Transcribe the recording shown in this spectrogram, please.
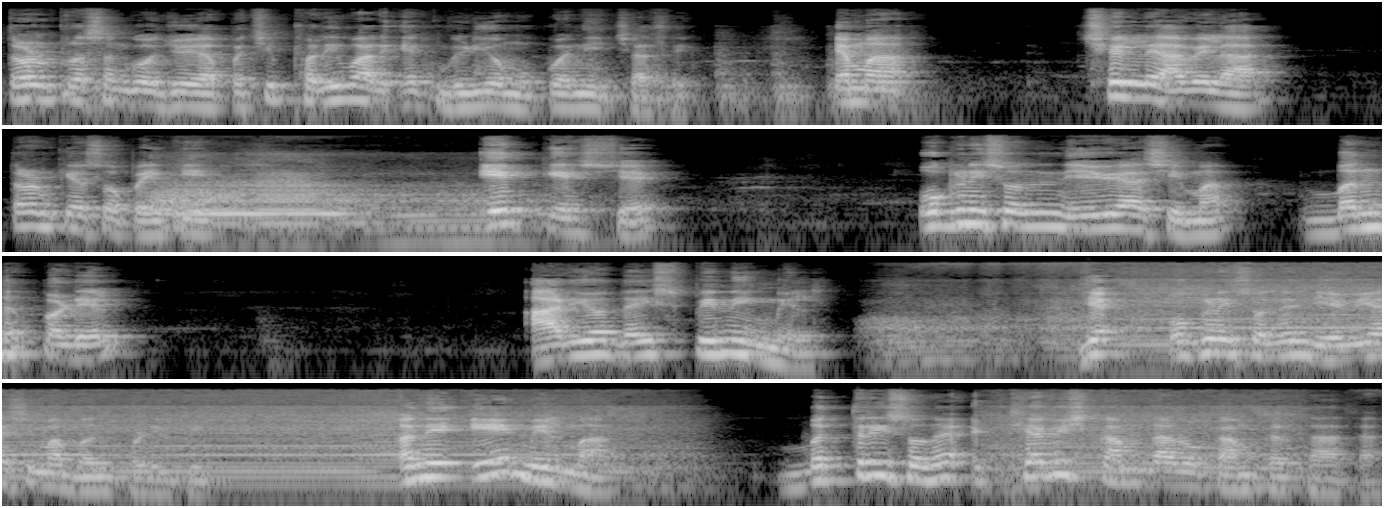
ત્રણ પ્રસંગો જોયા પછી ફરીવાર એક વીડિયો મૂકવાની ઈચ્છા થઈ. એમાં છેલ્લે આવેલા ત્રણ કેસો પૈકી એક કેસ છે ઓગણીસો નેવ્યાસીમાં બંધ પડેલ આર્યોદય સ્પિનિંગ મિલ જે ઓગણીસો ને નેવ્યાસીમાં બંધ પડી હતી. અને એ મિલમાં બત્રીસો ને અઠ્યાવીસ કામદારો કામ કરતા હતા.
